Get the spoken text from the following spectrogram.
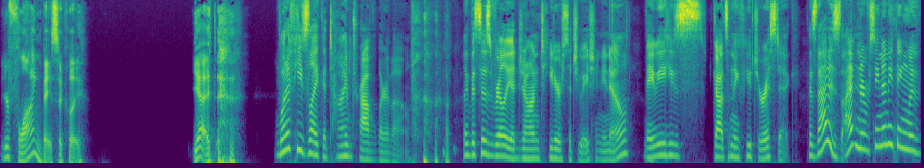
You're flying basically. Yeah, it, What if he's like a time traveler though? like this is really a John Titor situation, you know? Maybe he's got something futuristic. Because that is, I've never seen anything with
